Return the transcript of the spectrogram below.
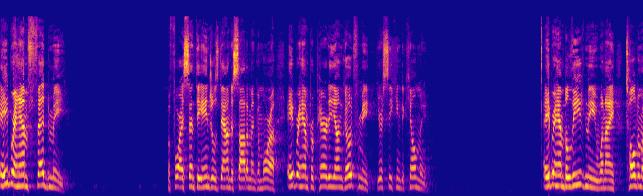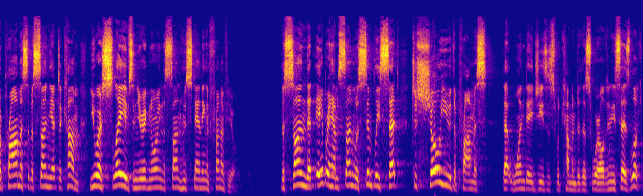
Abraham fed me. Before I sent the angels down to Sodom and Gomorrah, Abraham prepared a young goat for me. You're seeking to kill me. Abraham believed me when I told him a promise of a son yet to come. You are slaves and you're ignoring the son who's standing in front of you. The son that Abraham's son was simply set to show you the promise that one day Jesus would come into this world. And he says, Look,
